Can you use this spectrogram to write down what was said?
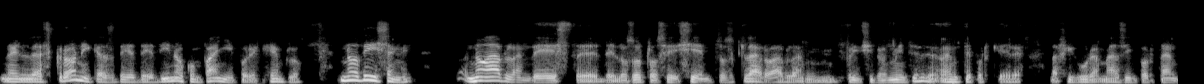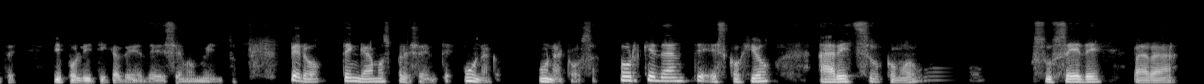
en las crónicas de, Dino Compagni, por ejemplo, no dicen, no hablan de, este, de los otros 600. Claro, hablan principalmente de Dante porque era la figura más importante y política de, ese momento. Pero tengamos presente una, una cosa, porque Dante escogió Arezzo como su sede para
